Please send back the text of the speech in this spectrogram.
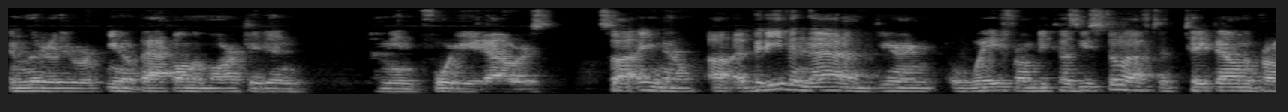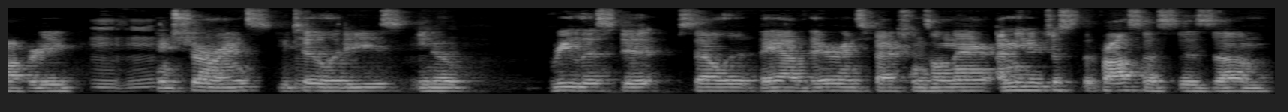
and literally were you know back on the market in I mean 48 hours. So I, you know, uh, but even that I'm gearing away from because you still have to take down the property, Mm-hmm. insurance, utilities, you know, relist it, sell it. They have their inspections on there. I mean, it just the process is um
